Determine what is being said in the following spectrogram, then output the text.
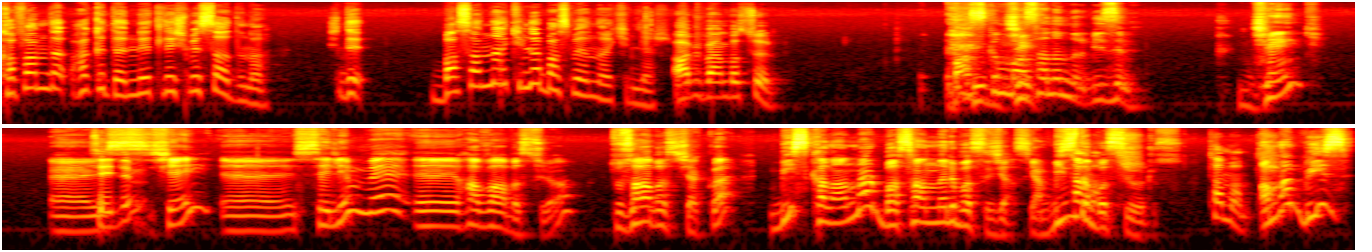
kafamda hakikaten netleşmesi adına. Şimdi basanlar kimler basmayanlar kimler? Abi ben basıyorum. Baskın Cenk- basanındır bizim. Cenk, e, Selim? s- şey, e, Selim ve e, Hava basıyor. Tuzağa basacaklar. Biz kalanlar basanları basacağız. Yani biz de Tamamdır. basıyoruz. Tamam. Ama biz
